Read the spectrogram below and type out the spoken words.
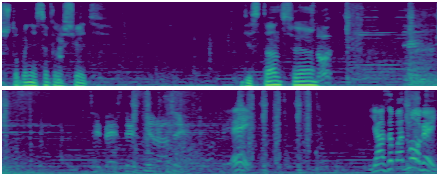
Чтобы не сокращать дистанцию. Тебе здесь не рады. Эй! Я за подмогой!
